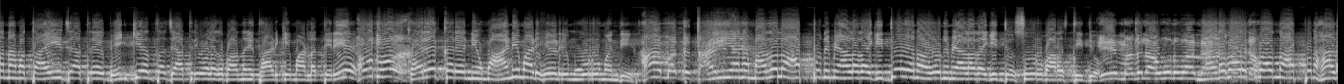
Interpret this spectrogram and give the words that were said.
ಅಂದ ನಮ್ಮ ತಾಯಿ ಜಾತ್ರೆ ಬೆಂಕಿ ಅಂತ ಜಾತ್ರೆ ಒಳಗ ಬಂದ ನೀವು ತಾಡಿಕೆ ಮಾಡ್ಲತ್ತೀರಿ. ಹೌದು. ಕರೆ ಕರೆ ನೀವು ಮಾಣಿ ಮಾಡಿ ಹೇಳ್ರಿ ಮೂರು ಮಂದಿ. ಹಾ ಮತ್ತೆ ತಾಯಿ ಏನ ಮೊದಲು ಅಪ್ಪನ ಮೇಳದಾಗಿದ್ಯೋ ಏನೋ ಅವನ ಮೇಳದಾಗಿದ್ಯೋ ಸೂರು ಬಾರಿಸ್ತಿದ್ಯೋ ಏ ಮೊದಲ ಅವನು ನಡಬಾರಕ್ ಬಂದ ಅಪ್ಪನ ಹಾಡ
